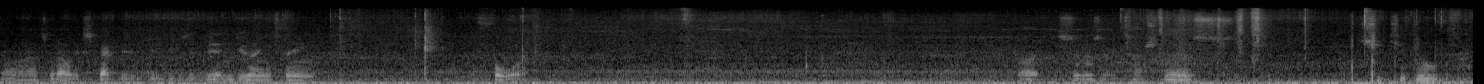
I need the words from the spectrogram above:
So that's what I would expect it to do because it didn't do anything before. But as soon as I touch this, it should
